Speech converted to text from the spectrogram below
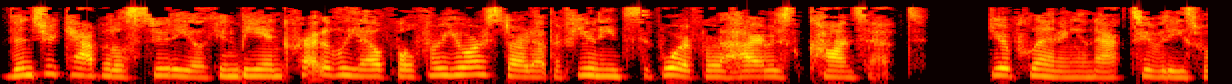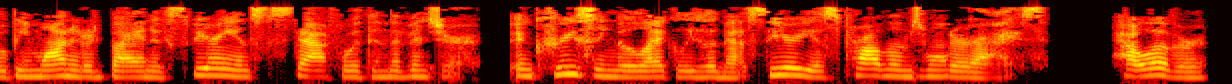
Venture Capital Studio can be incredibly helpful for your startup if you need support for a high-risk concept. Your planning and activities will be monitored by an experienced staff within the venture, increasing the likelihood that serious problems won't arise. However,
